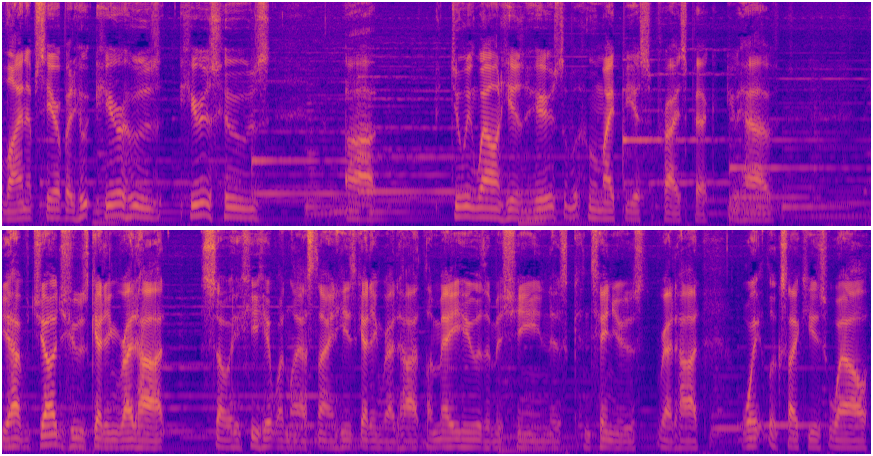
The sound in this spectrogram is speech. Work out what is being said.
lineups here, but who, here who's here's who's uh, doing well, and here's, here's who might be a surprise pick. You have you have Judge, who's getting red hot. So he hit one last night. He's getting red hot. LeMahieu, the machine, is continues red hot. Voit looks like he's well.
